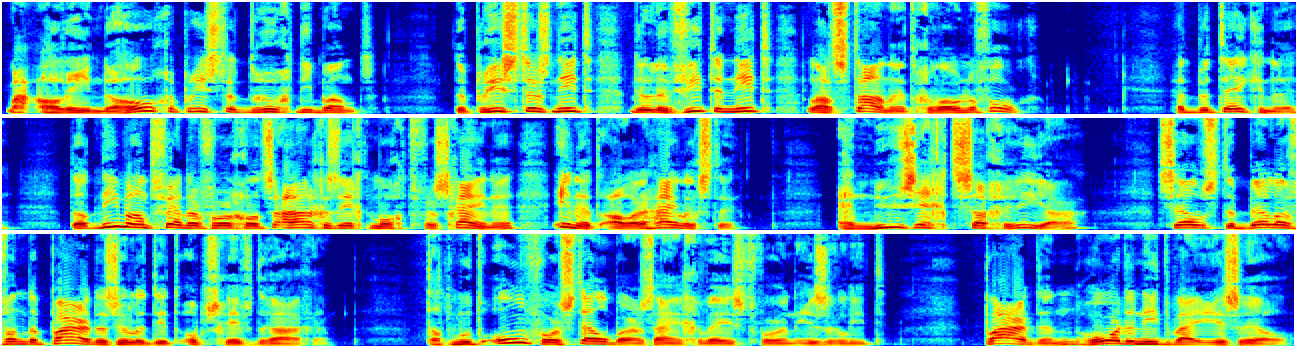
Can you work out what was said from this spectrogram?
Maar alleen de hoge priester droeg die band. De priesters niet, de levieten niet, laat staan het gewone volk. Het betekende dat niemand verder voor Gods aangezicht mocht verschijnen in het Allerheiligste. En nu zegt Zacharia: zelfs de bellen van de paarden zullen dit opschrift dragen. Dat moet onvoorstelbaar zijn geweest voor een Israëliet. Paarden hoorden niet bij Israël.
